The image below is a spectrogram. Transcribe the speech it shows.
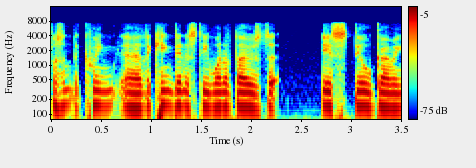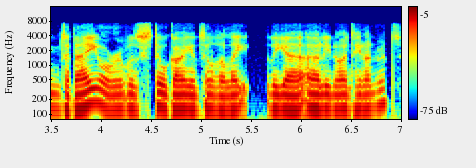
wasn't the queen uh, the King dynasty one of those that is still going today, or it was still going until the late the uh, early 1900s.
